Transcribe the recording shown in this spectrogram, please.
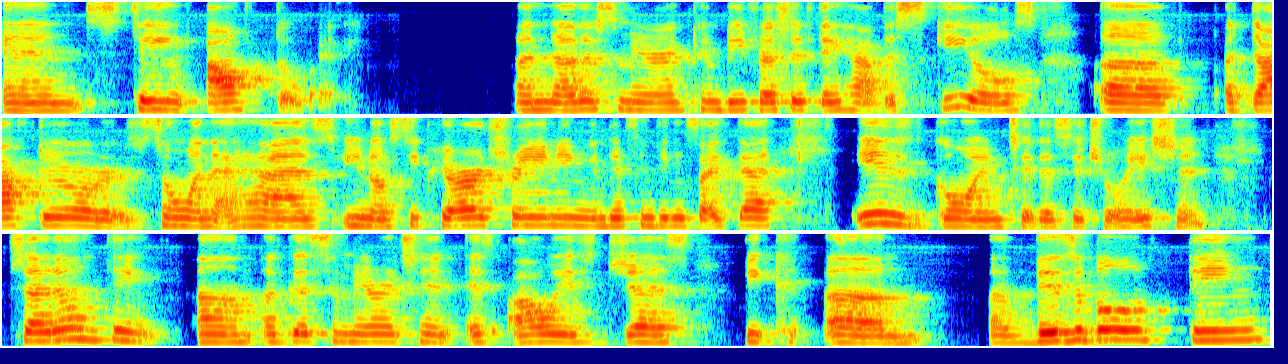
and staying out the way. Another Samaritan can be, especially if they have the skills of a doctor or someone that has, you know, CPR training and different things like that, is going to the situation. So I don't think um, a good Samaritan is always just be, um, a visible thing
